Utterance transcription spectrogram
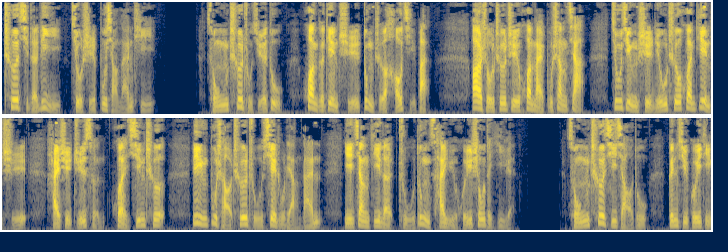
车企的利益就是不小难题。从车主角度，换个电池动辄好几万，二手车质换卖不上架，究竟是留车换电池，还是止损换新车？令不少车主陷入两难，也降低了主动参与回收的意愿。从车企角度，根据规定，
